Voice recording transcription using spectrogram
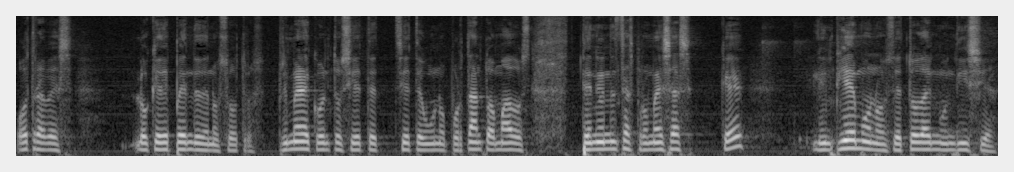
Otra vez, lo que depende de nosotros. 1 Corintios 7, 7, 1. Por tanto, amados, teniendo estas promesas, ¿qué? Limpiémonos de toda inmundicia,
